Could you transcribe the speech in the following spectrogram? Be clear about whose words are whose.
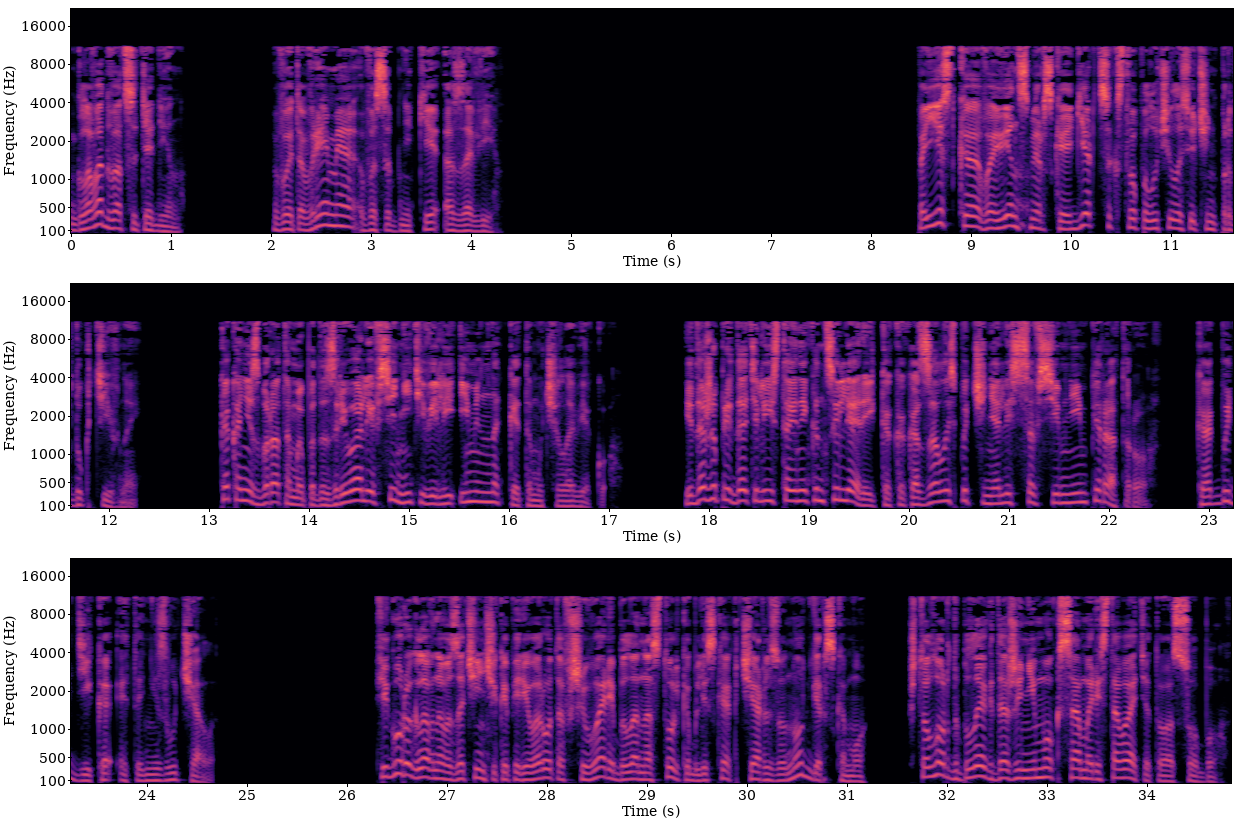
Speaker 1: Глава 21. В это время в особняке Азави. Поездка в Овенсмерское герцогство получилась очень продуктивной. Как они с братом и подозревали, все нити вели именно к этому человеку. И даже предатели из тайной канцелярии, как оказалось, подчинялись совсем не императору, как бы дико это ни звучало. Фигура главного зачинщика переворота в Шиваре была настолько близка к Чарльзу Нотгерскому, что лорд Блэк даже не мог сам арестовать эту особу.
